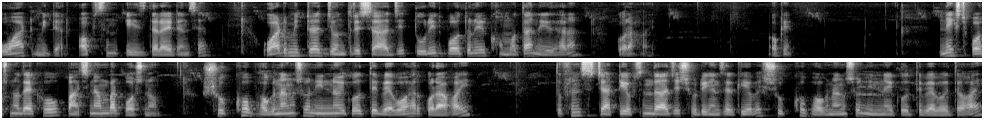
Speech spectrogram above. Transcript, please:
watt meter. Option is the right answer watt meter যন্ত্রের সাহায্যে তড়িৎ বর্তনীর ক্ষমতা নির্ধারণ করা হয়। ওকে নেক্সট প্রশ্ন দেখো, পাঁচ নাম্বার প্রশ্ন। সূক্ষ্ম ভগ্নাংশ নির্ণয় করতে ব্যবহার করা হয় তো ফ্রেন্ডস চারটি অপশন দেওয়া আছে। সঠিক অ্যান্সার কী হবে? সূক্ষ্ম ভগ্নাংশ নির্ণয় করতে ব্যবহৃত হয়।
